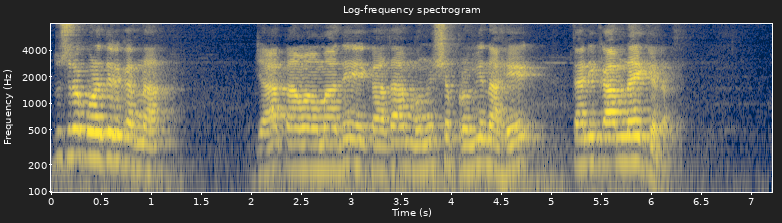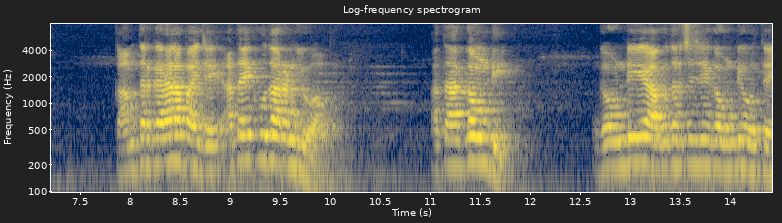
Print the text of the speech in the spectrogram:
दुसरं कोणीतरी करणार? ज्या कामामध्ये एखादा मनुष्य प्रवीण आहे त्यांनी काम नाही केलं. काम तर करायला पाहिजे. आता एक उदाहरण घेऊ आपण. आता गौंडी. गौंडी अगोदरचे जे गौंडी होते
